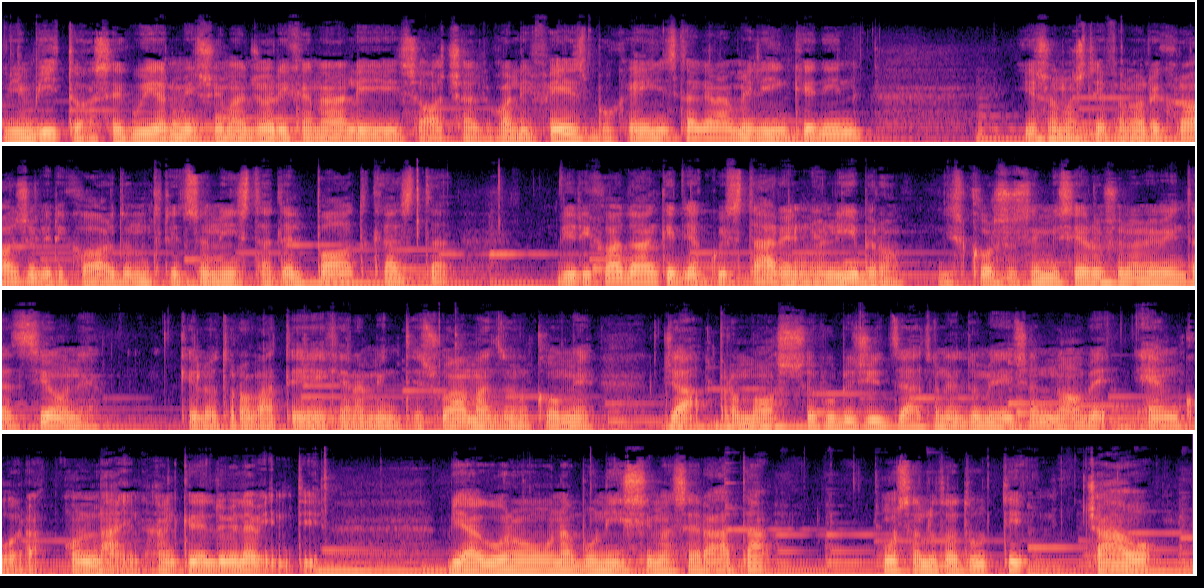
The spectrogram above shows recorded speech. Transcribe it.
vi invito a seguirmi sui maggiori canali social quali Facebook e Instagram e LinkedIn. Io sono Stefano Recrosio, vi ricordo, nutrizionista del podcast. Vi ricordo anche di acquistare il mio libro Discorso semisero sull'alimentazione, che lo trovate chiaramente su Amazon come già promosso e pubblicizzato nel 2019 e ancora online anche nel 2020. Vi auguro una buonissima serata, un saluto a tutti, ciao!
